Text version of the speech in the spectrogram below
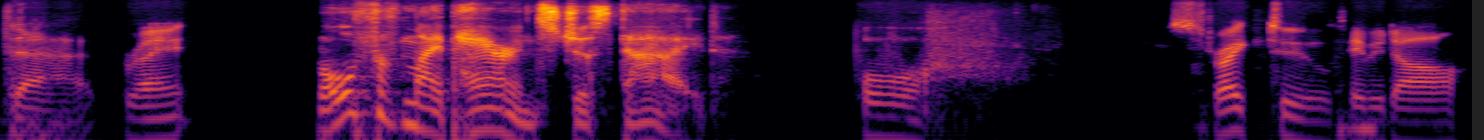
that, right? Both of my parents just died. Oh, strike two, baby doll.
